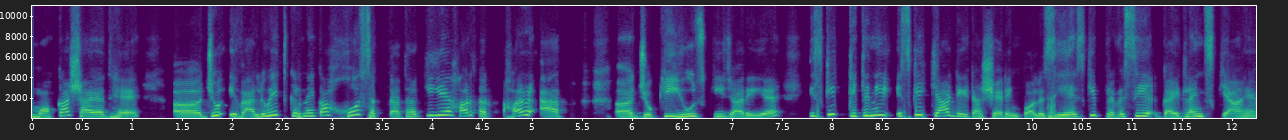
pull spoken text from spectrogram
मौका शायद है जो इवेल्युएट करने का हो सकता था कि ये हर हर ऐप जो कि यूज़ की जा रही है इसकी कितनी इसकी क्या डेटा शेयरिंग पॉलिसी है इसकी प्राइवेसी गाइडलाइंस क्या है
